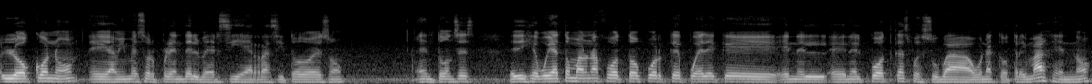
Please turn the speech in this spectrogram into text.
loco, ¿no? Eh, a mí me sorprende el ver sierras y todo eso. Entonces le dije voy a tomar una foto porque puede que en el, en el podcast pues suba una que otra imagen, ¿no?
